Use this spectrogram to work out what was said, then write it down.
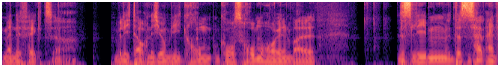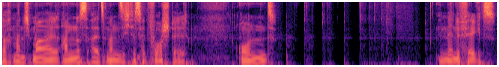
im Endeffekt äh, will ich da auch nicht irgendwie rum, groß rumheulen, weil das Leben, das ist halt einfach manchmal anders, als man sich das halt vorstellt. Und im Endeffekt,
